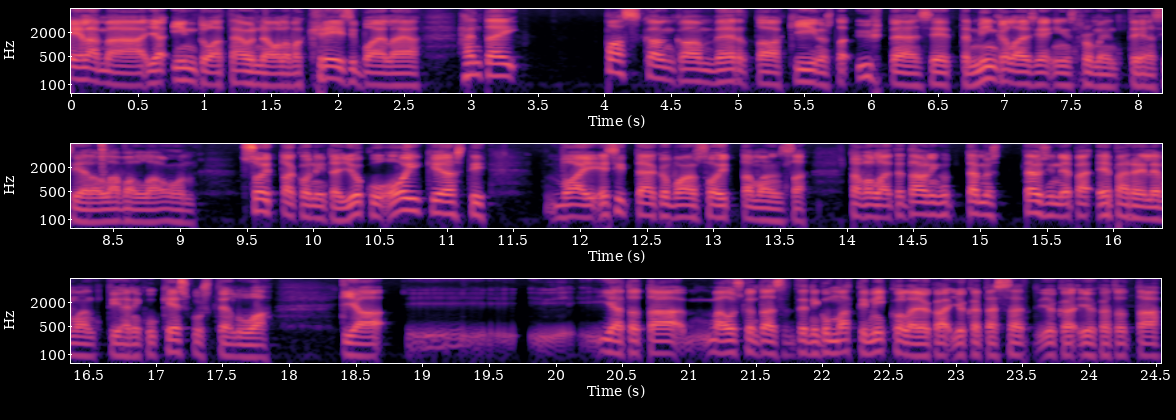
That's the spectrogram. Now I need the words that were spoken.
elämää ja intoa täynnä oleva crazy ja häntä ei paskankaan vertaa kiinnosta yhtään se, että minkälaisia instrumentteja siellä lavalla on. Soittaako niitä joku oikeasti vai esittääkö vaan soittamansa. Tavallaan, että tämä on niin tämmöistä täysin epä, epärelevanttia niin keskustelua. Ja, ja tota, mä uskon taas, että niin kuin Matti Mikkola, joka, joka tässä, joka, joka tota,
